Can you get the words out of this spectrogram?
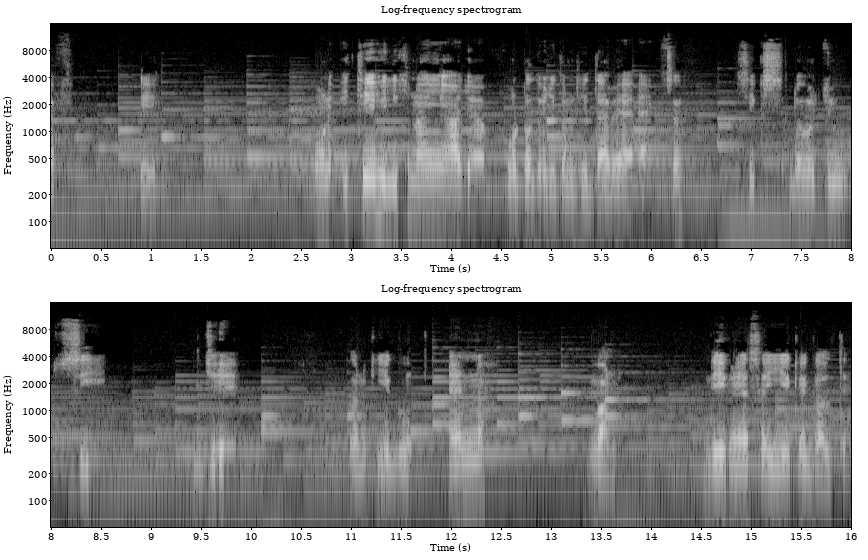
FA ਹੁਣ ਇੱਥੇ ਹੀ ਲਿਖਣਾ ਹੈ ਆ ਫੋਟੋ ਦੇ ਵਿੱਚ ਤੁਹਾਨੂੰ ਦਿੱਤਾ ਹੋਇਆ ਹੈ X 6WC J ਤੁਹਾਨੂੰ ਕੀ ਅੱਗੋਂ N 1 ਦੇਖਣੇ ਆ ਸਹੀ ਹੈ ਕਿ ਗਲਤ ਹੈ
